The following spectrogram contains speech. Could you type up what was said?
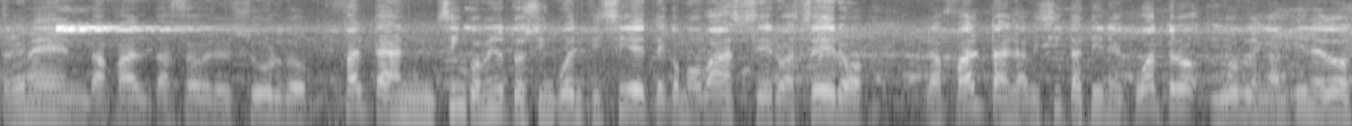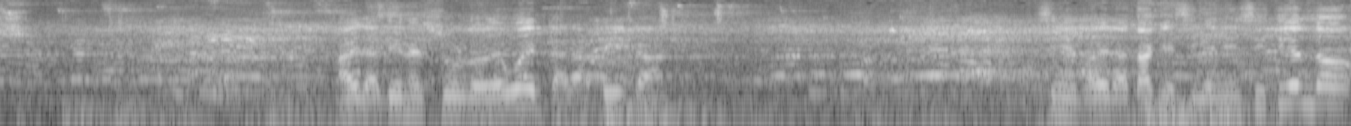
Tremenda falta sobre el zurdo. Faltan 5 minutos 57. ¿Cómo va? 0 a 0. Las faltas, la visita tiene 4 y Hurlingham tiene 2. Ahí la tiene el zurdo de vuelta, la pica. Sin para el ataque, siguen insistiendo.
